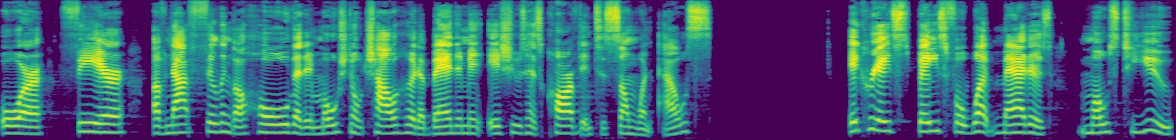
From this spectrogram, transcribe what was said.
or fear of not filling a hole that emotional childhood abandonment issues has carved into someone else. It creates space for what matters most to you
